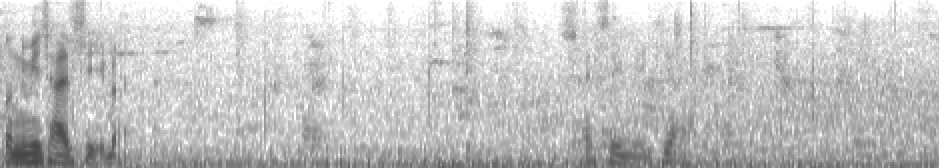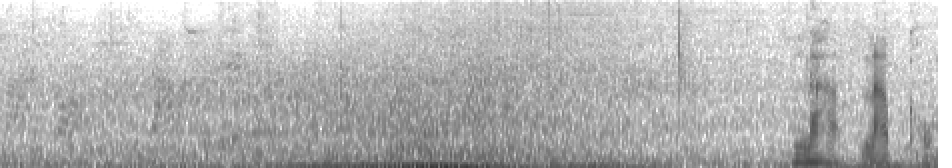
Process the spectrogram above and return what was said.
ตรงนี้มีชายสีด้วย ชายสีมีเกี้ยว ลาบลาบขม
